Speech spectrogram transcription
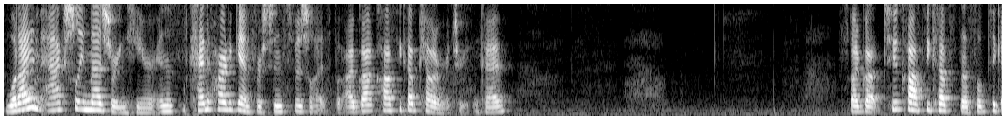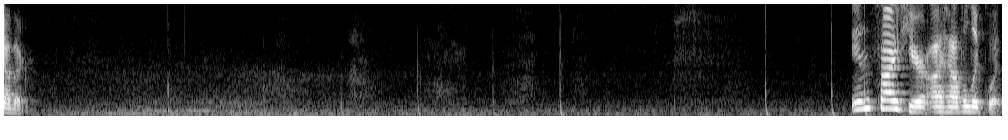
What I am actually measuring here, and this is kind of hard again for students to visualize, but I've got coffee cup calorimetry, okay? So I've got two coffee cups nestled together. Inside here, I have a liquid.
